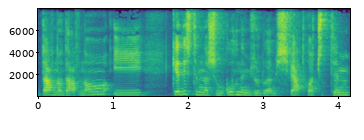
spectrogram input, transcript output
dawno, dawno i kiedyś tym naszym głównym źródłem światła, czy tym,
